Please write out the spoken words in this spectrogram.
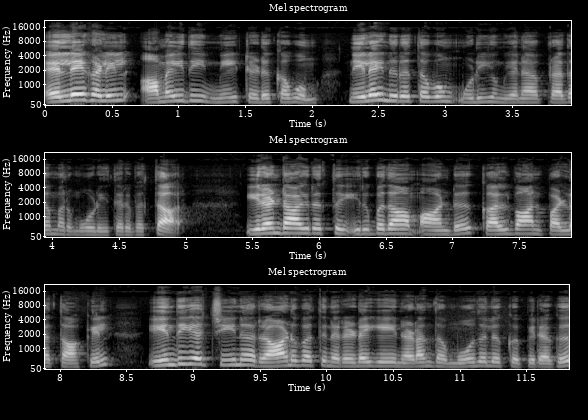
எல்லைகளில் அமைதி மீட்டெடுக்கவும் நிலைநிறுத்தவும் முடியும் என பிரதமர் மோடி தெரிவித்தார். இரண்டாயிரத்து இருபதாம் ஆண்டு கல்வான் பள்ளத்தாக்கில் இந்திய சீன இராணுவத்தினரிடையே நடந்த மோதலுக்கு பிறகு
